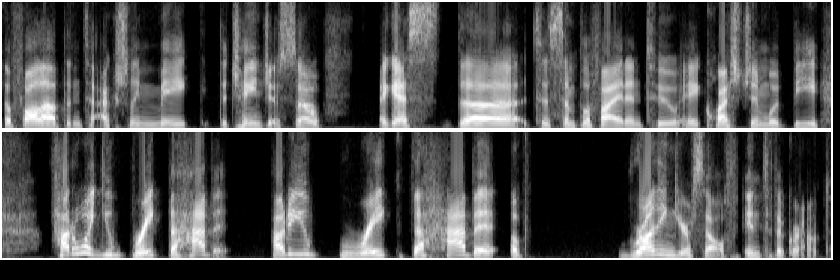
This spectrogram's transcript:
the fallout than to actually make the changes. So I guess the to simplify it into a question would be how do I, you break the habit? How do you break the habit of running yourself into the ground?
